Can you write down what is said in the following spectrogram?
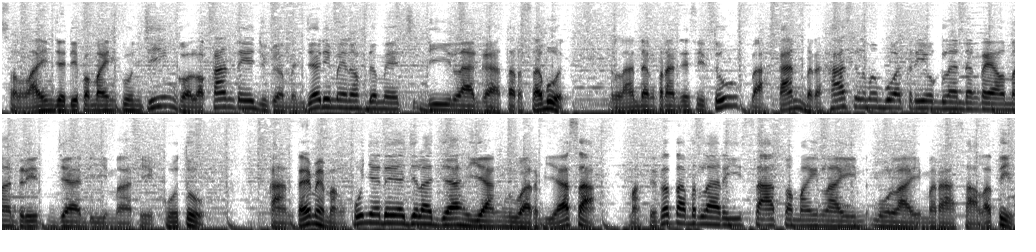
Selain jadi pemain kunci, Golo Kante juga menjadi man of the match di laga tersebut. Gelandang Prancis itu bahkan berhasil membuat trio gelandang Real Madrid jadi mati kutu. Kante memang punya daya jelajah yang luar biasa, masih tetap berlari saat pemain lain mulai merasa letih.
